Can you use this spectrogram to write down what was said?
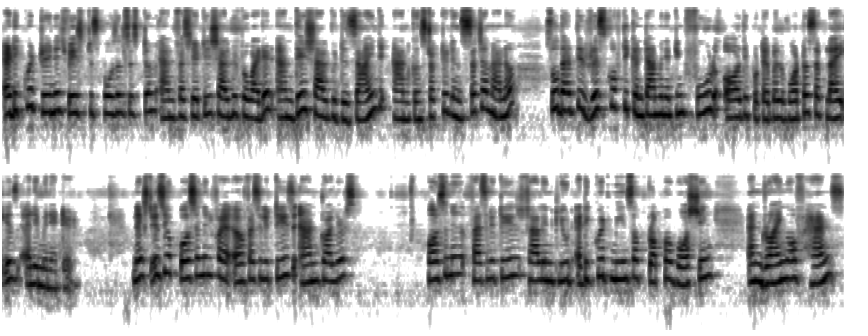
Adequate drainage waste disposal system and facilities shall be provided and they shall be designed and constructed in such a manner so that the risk of the contaminating food or the potable water supply is eliminated. Next is your personal fa uh, facilities and toilets. Personal facilities shall include adequate means of proper washing and drying of hands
